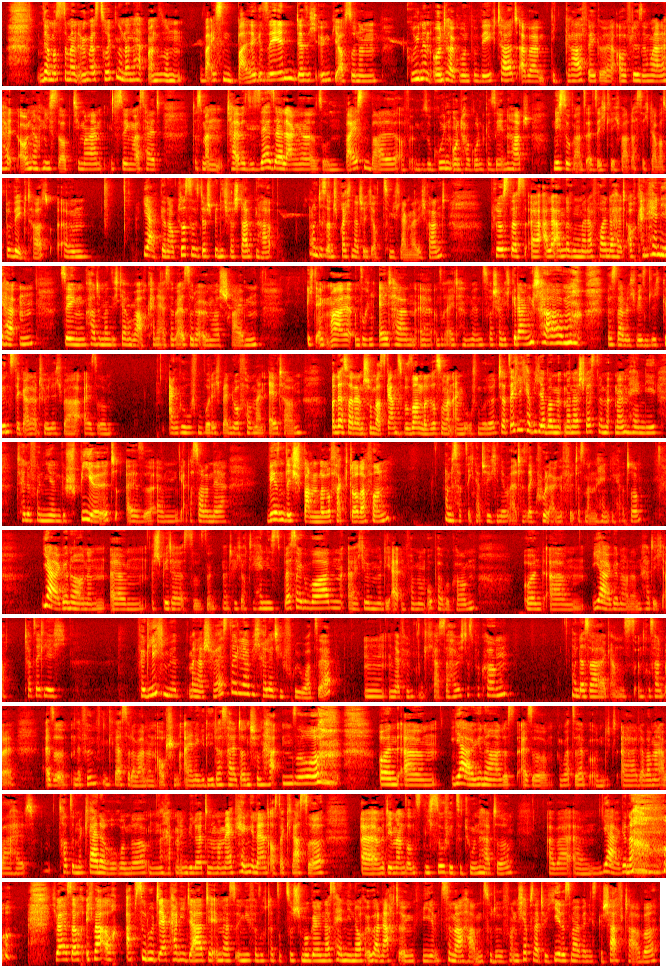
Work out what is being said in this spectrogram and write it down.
Da musste man irgendwas drücken und dann hat man so einen weißen Ball gesehen, der sich irgendwie auf so einem grünen Untergrund bewegt hat, aber die Grafik oder Auflösung war halt auch noch nicht so optimal. Deswegen war es halt dass man teilweise sehr, sehr lange so einen weißen Ball auf irgendwie so grünen Untergrund gesehen hat. Nicht so ganz ersichtlich war, dass sich da was bewegt hat. Ähm, ja, genau. Plus, dass ich das Spiel nicht verstanden habe und es entsprechend natürlich auch ziemlich langweilig fand. Plus, dass äh, alle anderen meiner Freunde halt auch kein Handy hatten. Deswegen konnte man sich darüber auch keine SMS oder irgendwas schreiben. Ich denke mal, unseren Eltern, äh, unsere Eltern werden es wahrscheinlich gedankt haben, was dadurch wesentlich günstiger natürlich war. Also angerufen wurde ich, wenn nur von meinen Eltern. Und das war dann schon was ganz Besonderes, wenn man angerufen wurde. Tatsächlich habe ich aber mit meiner Schwester mit meinem Handy telefonieren gespielt. Also ähm, ja, das war dann der wesentlich spannendere Faktor davon. Und es hat sich natürlich in dem Alter sehr cool angefühlt, dass man ein Handy hatte. Ja, genau. Und dann ähm, später sind natürlich auch die Handys besser geworden. Äh, ich habe immer die alten von meinem Opa bekommen. Und ähm, ja, genau, dann hatte ich auch tatsächlich Verglichen mit meiner Schwester, glaube ich, relativ früh WhatsApp. Mm, in der fünften Klasse habe ich das bekommen. Und das war ganz interessant, weil also in der fünften Klasse, da waren dann auch schon einige, die das halt dann schon hatten so. Und ähm, ja, genau, das, also WhatsApp und äh, da war man aber halt trotzdem eine kleinere Runde und dann hat man irgendwie Leute nochmal mehr kennengelernt aus der Klasse, äh, mit denen man sonst nicht so viel zu tun hatte. Aber ähm, ja, genau. Ich weiß auch, ich war auch absolut der Kandidat, der immer es irgendwie versucht hat, so zu schmuggeln, das Handy noch über Nacht irgendwie im Zimmer haben zu dürfen. Und ich habe es natürlich jedes Mal, wenn ich es geschafft habe,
